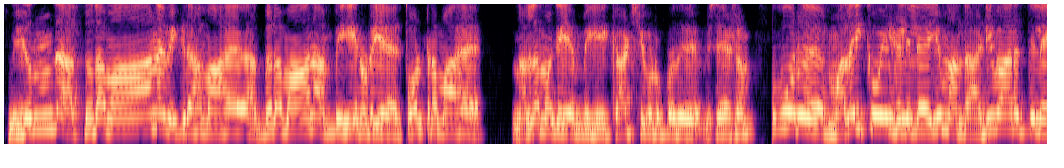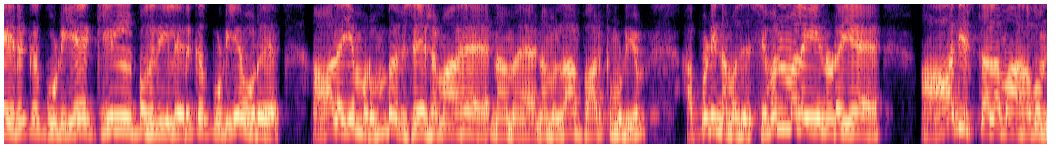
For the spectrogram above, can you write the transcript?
மிகுந்த அற்புதமான விக்கிரகமாக அற்புதமான அம்பிகையினுடைய தோற்றமாக நல்லமங்கை அம்பிகை காட்சி கொடுப்பது விசேஷம். ஒவ்வொரு மலை கோயில்களிலேயும் அந்த அடிவாரத்திலே இருக்கக்கூடிய கீழ் பகுதியில் இருக்கக்கூடிய ஒரு ஆலயம் ரொம்ப விசேஷமாக நாம நம்மெல்லாம் பார்க்க முடியும். அப்படி நமது சிவன்மலையினுடைய ஆதிஸ்தலமாகவும்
